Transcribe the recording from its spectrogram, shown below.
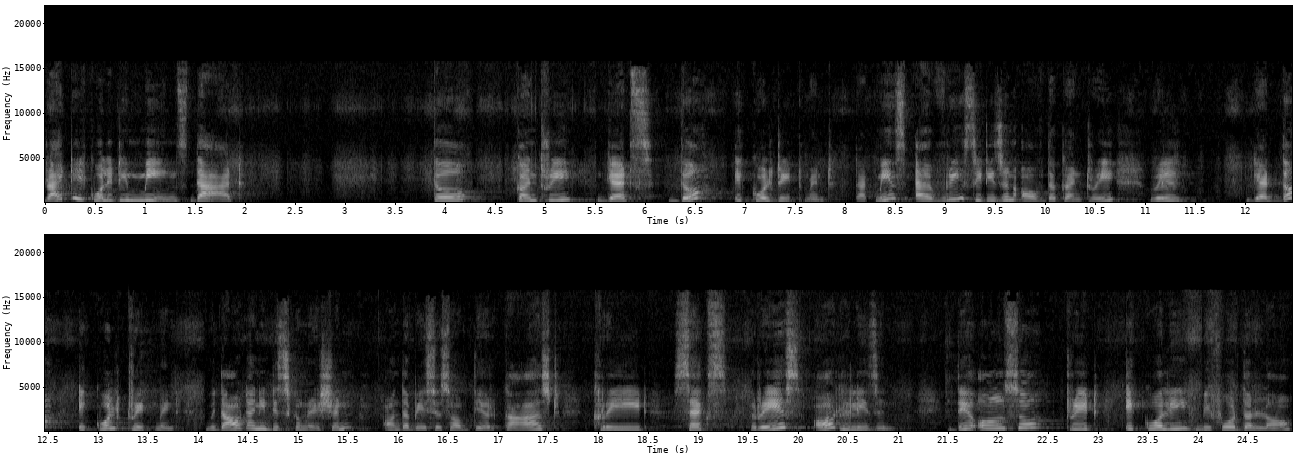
Right to equality means that the country gets the equal treatment. That means every citizen of the country will get the equal treatment without any discrimination on the basis of their caste, creed, sex, race or religion. They also treat equally before the law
